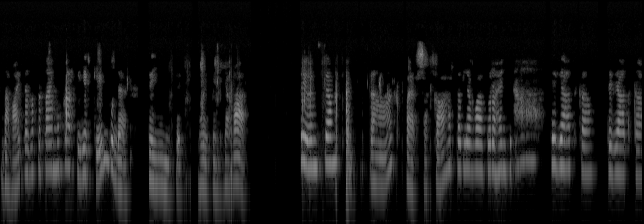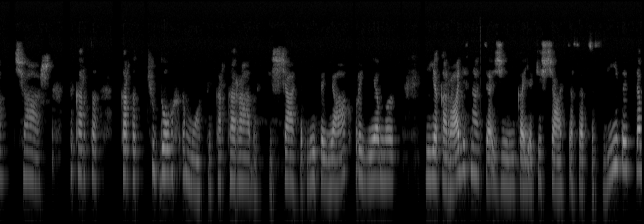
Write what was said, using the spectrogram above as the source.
давайте запитаємо карти, яким буде цей місяць липень для вас. Дивимося. Так, перша карта для вас, дорогенькі. Дев'ятка, дев'ятка, чаш. Це карта карта чудових емоцій, карта радості, щастя. Подивіться, як приємно і яка радісна ця жінка, яке щастя, серце світиться,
